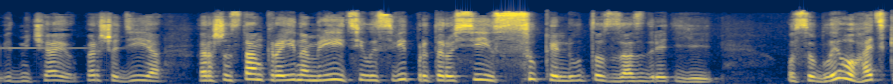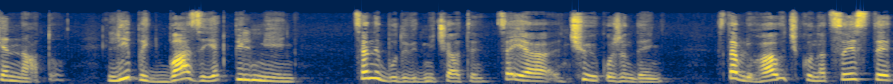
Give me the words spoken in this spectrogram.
Відмічаю, перша дія Рашенстан, країна мрій, цілий світ проти Росії, суки, люто заздрять їй. Особливо гацьке НАТО. Ліпить бази, як пільмень. Це не буду відмічати, це я чую кожен день. Ставлю галочку, нацисти,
